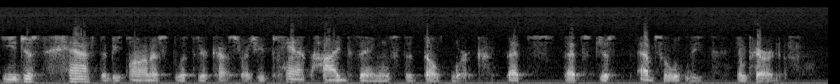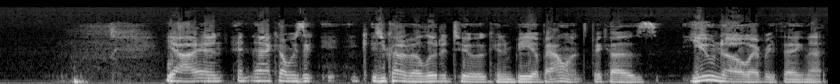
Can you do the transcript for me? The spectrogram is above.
you just have to be honest with your customers. You can't hide things that don't work. That's that's just absolutely imperative. Yeah, and and that always, as you kind of alluded to, it can be a balance because you know everything that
